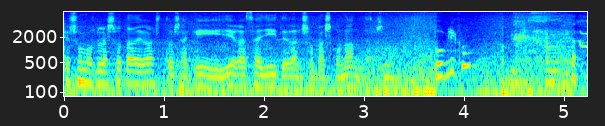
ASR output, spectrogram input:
que somos la sota de bastos aquí, llegas allí y te dan sopas con ondas. ¿no? ¿Público?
